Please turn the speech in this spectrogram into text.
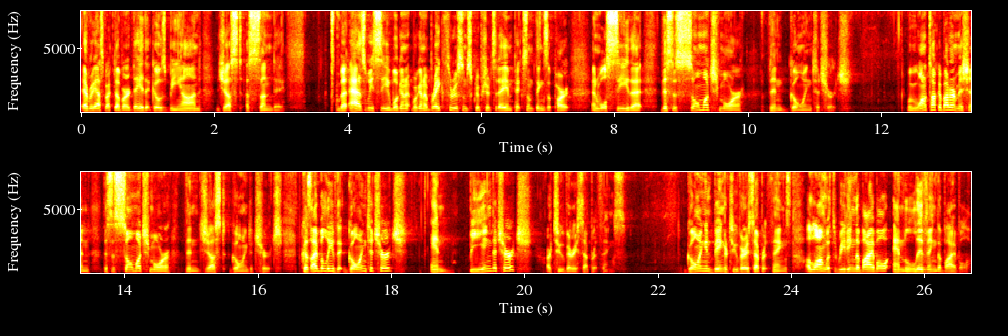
every aspect of our day that goes beyond just a sunday. But as we see we're going we're gonna break through some scripture today and pick some things apart and we'll see that this is so much more than going to church. When we want to talk about our mission, this is so much more than just going to church. Because I believe that going to church and being the church are two very separate things. Going and being are two very separate things, along with reading the Bible and living the Bible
